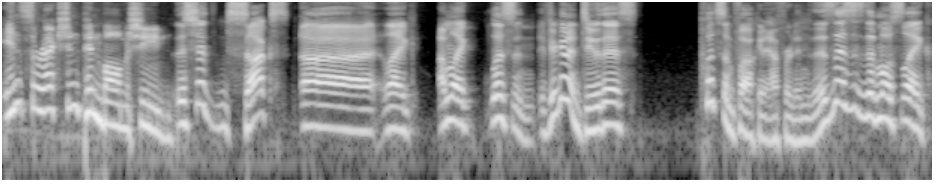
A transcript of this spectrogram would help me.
insurrection pinball machine. this shit sucks. Uh, like I'm like, listen, if you're gonna do this, put some fucking effort into this. This is the most like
